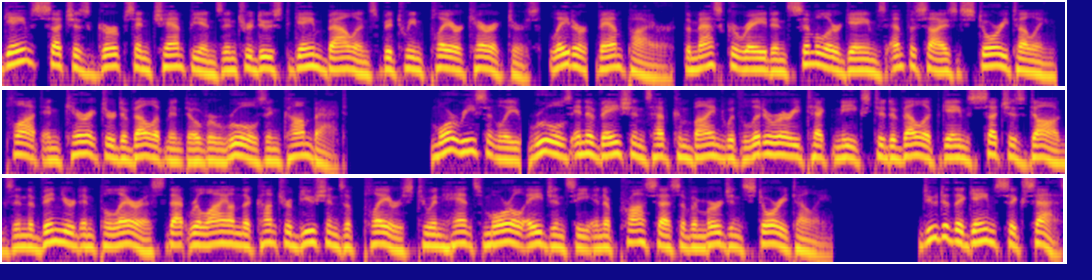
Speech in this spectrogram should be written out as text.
Games such as GURPS and Champions introduced game balance between player characters. Later, Vampire, The Masquerade, and similar games emphasized storytelling, plot, and character development over rules and combat. More recently, rules innovations have combined with literary techniques to develop games such as Dogs in the Vineyard and Polaris that rely on the contributions of players to enhance moral agency in a process of emergent storytelling. Due to the game's success,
